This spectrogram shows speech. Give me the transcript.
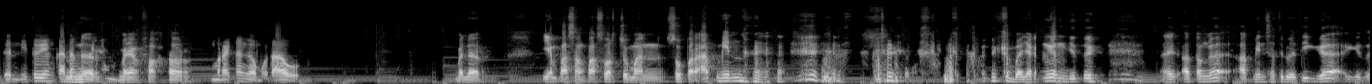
dan itu yang kadang mereka- banyak faktor mereka nggak mau tahu. benar yang pasang password cuman super admin. Kebanyakan kan gitu. Atau enggak admin 123 gitu.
